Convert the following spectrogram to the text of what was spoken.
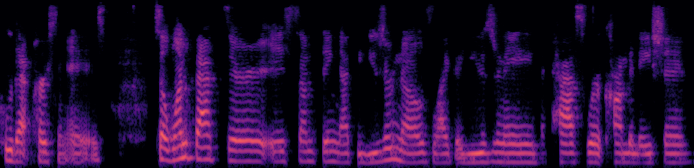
who that person is. So one factor is something that the user knows, like a username, a password combination,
